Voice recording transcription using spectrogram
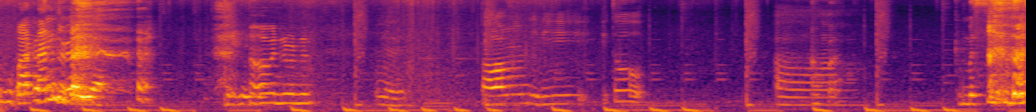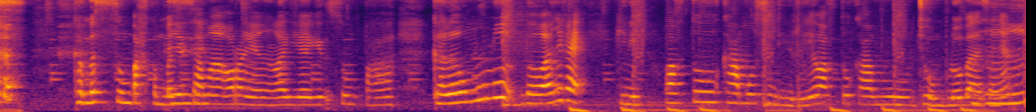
Kabupaten sih juga. ya? Oh, bener-bener. Eh, tolong jadi itu uh, Apa? gemes gemes gemes sumpah gemes Iya sih. sama orang yang lagi kayak gitu sumpah galau mulu bawaannya kayak gini waktu kamu sendiri waktu kamu jomblo bahasanya Mhm.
